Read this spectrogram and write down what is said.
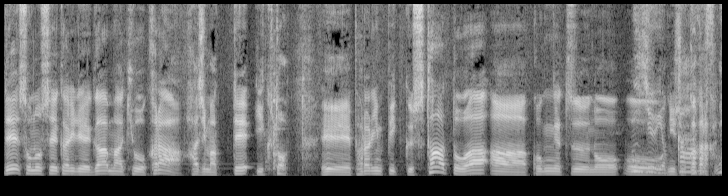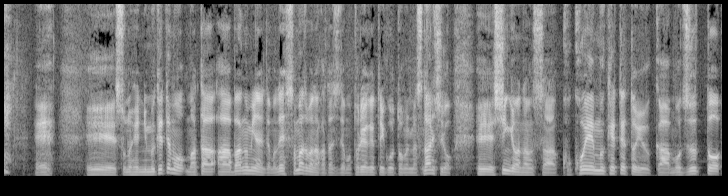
い、で、その聖火リレーが、まあ、今日から始まっていくと。えー、パラリンピックスタートは、あ今月の24日からか。ねえーえー、その辺に向けてもまたあ番組内でもね様々な形でも取り上げていこうと思います。何しろ、えー、新業アナウンサーここへ向けてというかもうずっと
